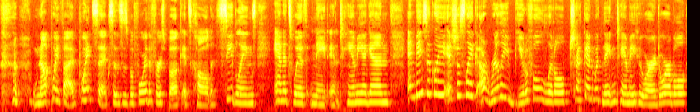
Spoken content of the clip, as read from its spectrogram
not 0.5, 0.6. So this is before the first book. It's called Seedlings, and it's with Nate and Tammy again. And basically, it's just like a really beautiful little check in with Nate and Tammy, who are adorable,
